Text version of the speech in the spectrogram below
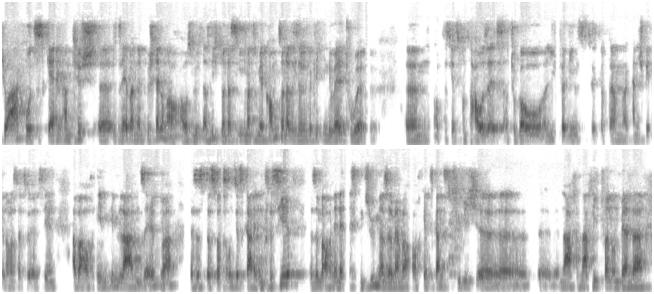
QR-Code-Scan am Tisch äh, selber eine Bestellung auch auslöse. Also nicht nur, dass jemand zu mir kommt, sondern dass ich das wirklich individuell tue. Ähm, ob das jetzt von zu Hause ist, To-Go, Lieferdienst, ich glaube, da kann ich später noch was dazu erzählen, aber auch eben im Laden selber. Das ist das, was uns jetzt gerade interessiert. Da sind wir auch in den letzten Zügen, also werden wir auch jetzt ganz zügig äh, äh, nach, nachliefern und werden da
